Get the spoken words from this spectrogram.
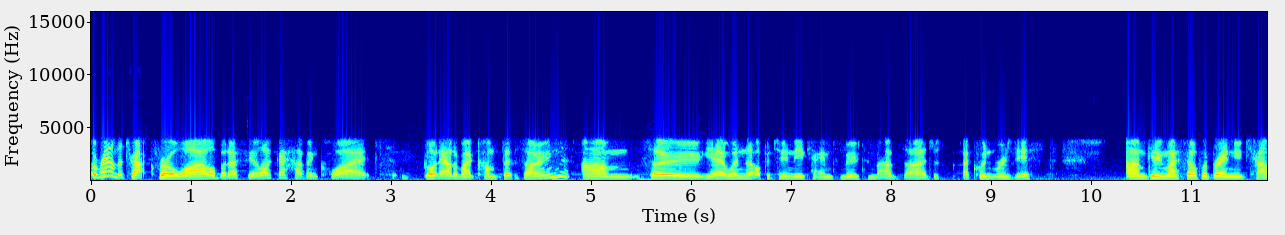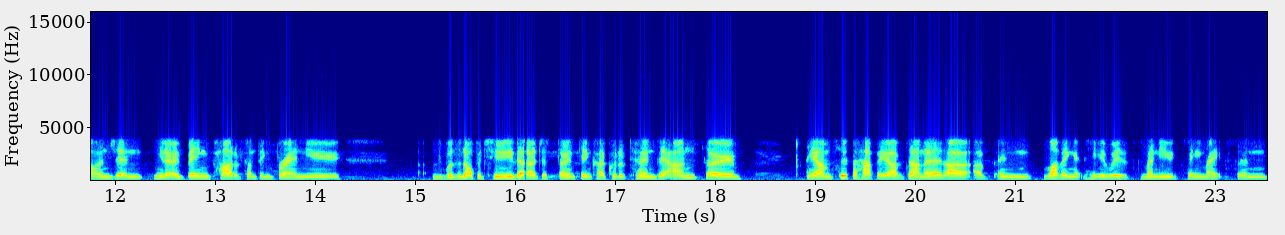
around the track for a while, but I feel like I haven't quite got out of my comfort zone. Um, so yeah, when the opportunity came to move to Mavs, I just I couldn't resist um, giving myself a brand new challenge, and you know, being part of something brand new was an opportunity that I just don't think I could have turned down. So yeah, I'm super happy I've done it. I, have been loving it here with my new teammates and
